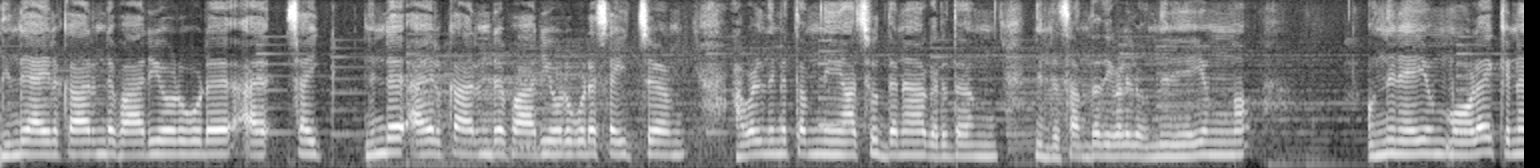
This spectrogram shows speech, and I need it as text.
നിന്റെ അയൽക്കാരന്റെ ഭാര്യയോടുകൂടെ നിന്റെ അയൽക്കാരന്റെ ഭാര്യയോടുകൂടെ ശയിച്ച് അവൾ നിമിത്തം നീ അശുദ്ധനാകരുത്. നിന്റെ സന്തതികളിൽ ഒന്നിനെയും ഒന്നിനെയും മോളേക്കിന്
